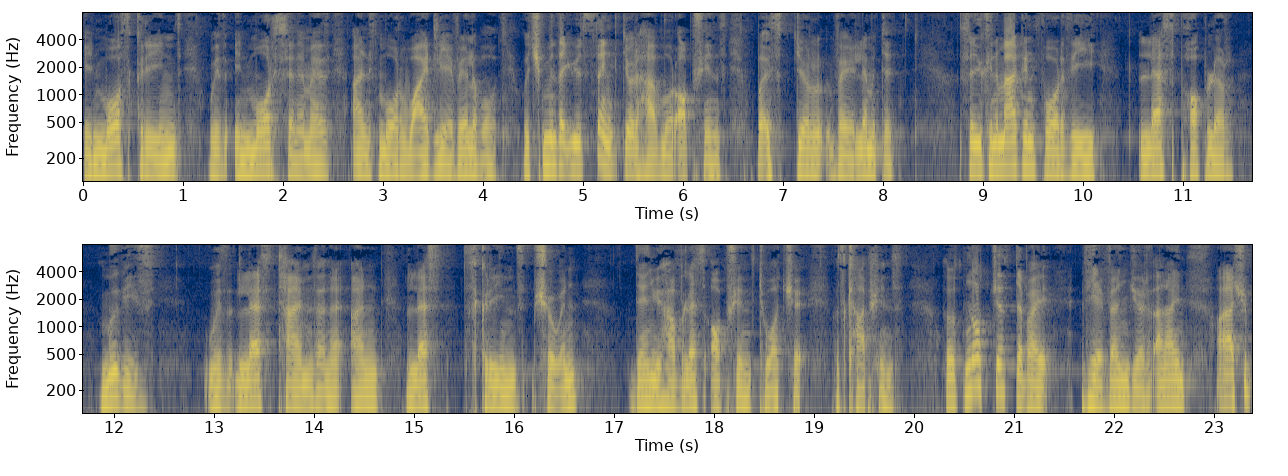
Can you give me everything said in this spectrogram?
in more screens, with in more cinemas, and it's more widely available, which means that you'd think they would have more options, but it's still very limited. So you can imagine for the less popular movies with less time in it and less screens showing, then you have less options to watch it with captions. So it's not just about the Avengers, and I I should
